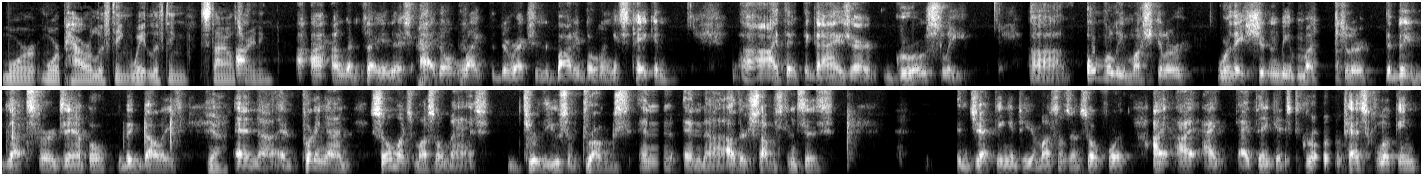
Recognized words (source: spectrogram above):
more more powerlifting, weightlifting style training? I, am going to tell you this. I don't like the direction that bodybuilding has taken. Uh, I think the guys are grossly uh, overly muscular where they shouldn't be muscular. The big guts, for example, the big bellies, yeah, and uh, and putting on so much muscle mass through the use of drugs and and uh, other substances, injecting into your muscles and so forth. I I I, I think it's grotesque looking.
